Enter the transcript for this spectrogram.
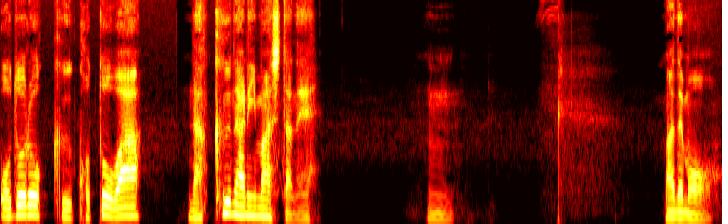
驚くことはなくなりましたね。うん。まあでも、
